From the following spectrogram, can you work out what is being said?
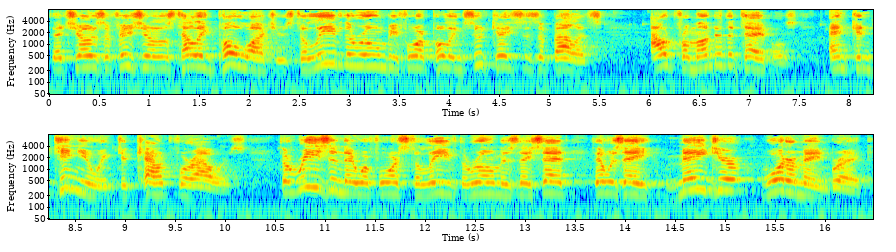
that shows officials telling poll watchers to leave the room before pulling suitcases of ballots out from under the tables and continuing to count for hours. The reason they were forced to leave the room is they said there was a major water main break.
